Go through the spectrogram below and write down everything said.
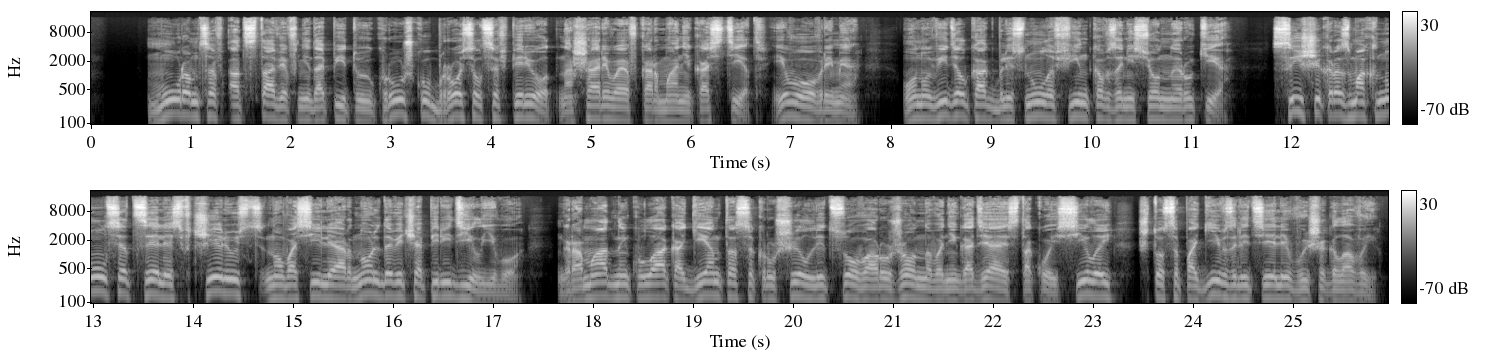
Муромцев, отставив недопитую кружку, бросился вперед, нашаривая в кармане кастет. И вовремя. Он увидел, как блеснула финка в занесенной руке. Сыщик размахнулся, целясь в челюсть, но Василий Арнольдович опередил его. Громадный кулак агента сокрушил лицо вооруженного негодяя с такой силой, что сапоги взлетели выше головы.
